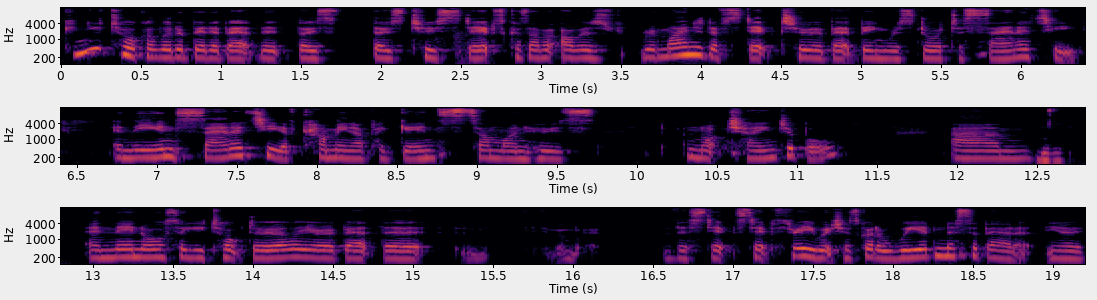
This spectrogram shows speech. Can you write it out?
Can you talk a little bit about the, those those two steps? Because I, I was reminded of step two about being restored to sanity and the insanity of coming up against someone who's not changeable. Um, mm And then also you talked earlier about the the step step three, which has got a weirdness about it. You know,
